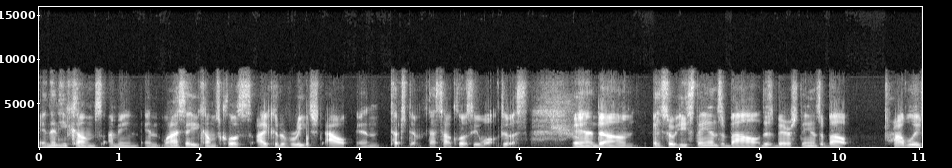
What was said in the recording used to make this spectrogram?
and then he comes. I mean, and when I say he comes close, I could have reached out and touched him. That's how close he walked to us, and um, and so he stands about. This bear stands about probably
